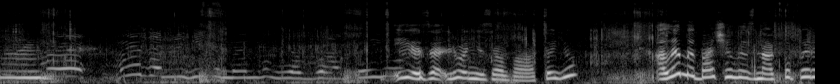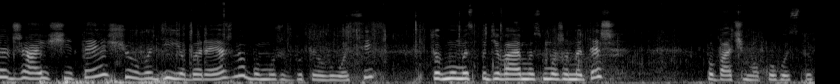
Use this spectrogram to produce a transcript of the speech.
Ми. І за льоні за ватою. Але ми бачили знак, попереджаючи те, що водій обережно, бо можуть бути лосі. Тому ми сподіваємось, може ми теж побачимо когось тут.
